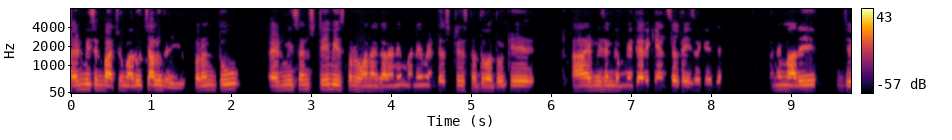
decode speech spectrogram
એડમિશન પાછું મારું ચાલુ થઈ ગયું. પરંતુ એડમિશન સ્ટે બેઝ પર હોવાના કારણે મને મેન્ટલ સ્ટ્રેસ થતો હતો કે આ એડમિશન ગમે ત્યારે કેન્સલ થઈ શકે છે. અને મારી જે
